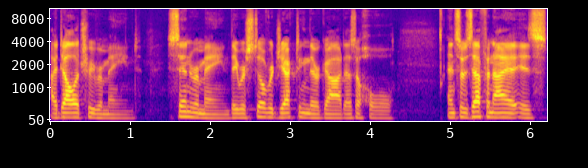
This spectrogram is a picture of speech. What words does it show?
idolatry remained. Sin remained. They were still rejecting their God as a whole. And so Zephaniah is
